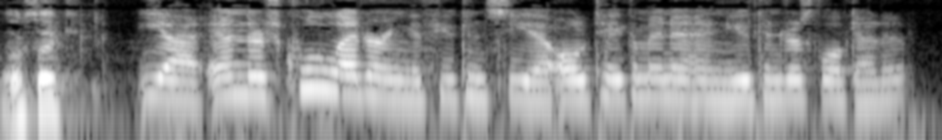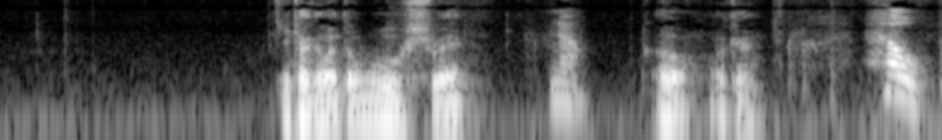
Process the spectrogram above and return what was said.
it looks like. yeah, and there's cool lettering if you can see it. I'll take a minute and you can just look at it. You're talking about the whoosh, right? No, Oh, okay. help.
